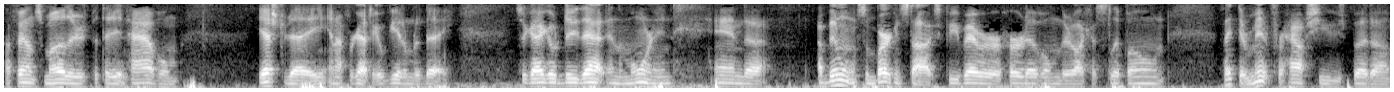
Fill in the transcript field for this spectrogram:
I found some others, but they didn't have them yesterday, and I forgot to go get them today. So I gotta go do that in the morning, and uh, I've been wanting some Birkenstocks. If you've ever heard of them, they're like a slip-on. I think they're meant for house shoes, but uh,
